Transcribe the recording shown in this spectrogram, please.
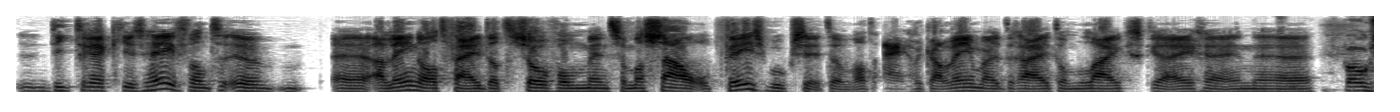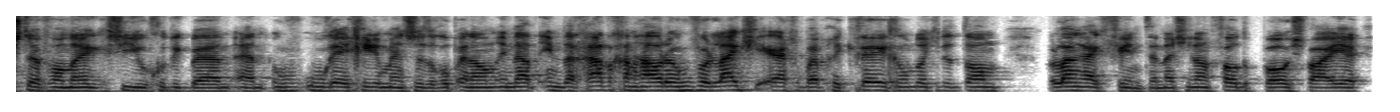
die trekjes heeft. Want uh, uh, alleen al het feit dat zoveel mensen massaal op Facebook zitten, wat eigenlijk alleen maar draait om likes krijgen en... Uh... Posten van ik zie hoe goed ik ben en hoe, hoe reageren mensen erop. En dan inderdaad in de gaten gaan houden hoeveel likes je ergens op hebt gekregen, omdat je dat dan belangrijk vindt. En als je dan een foto post waar je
